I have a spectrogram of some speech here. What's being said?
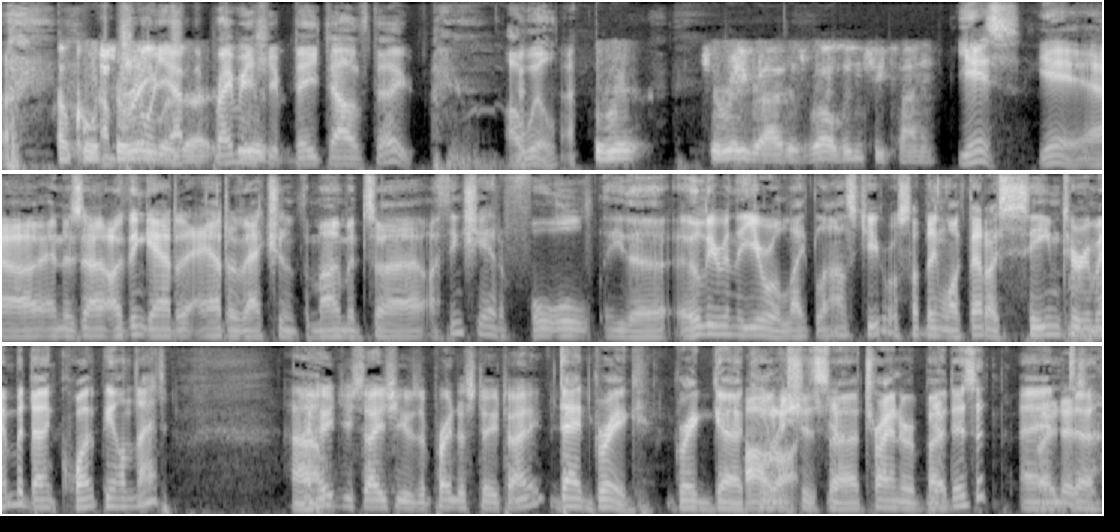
Of course, I'm Cherie sure you was, have the uh, premiership details too. I will. Cherie rode as well, didn't she, Tony? Yes, yeah, uh, and as uh, I think out of, out of action at the moment. Uh, I think she had a fall either earlier in the year or late last year or something like that. I seem to mm-hmm. remember. Don't quote me on that. Um, I heard you say she was apprenticed to Tony. Dad, Greg, Greg uh, oh, right. is yep. trainer at Beaudesert, yep. and Beaudesert.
